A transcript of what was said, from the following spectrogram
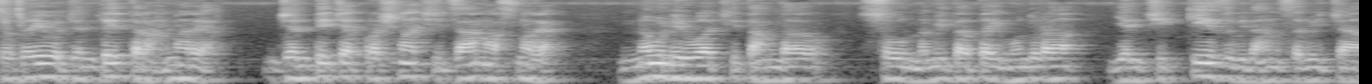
सदैव जनतेत राहणाऱ्या जनतेच्या प्रश्नाची जाण असणाऱ्या नवनिर्वाचित आमदार सौ नमिताताई मुंदडा यांची केज विधानसभेच्या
